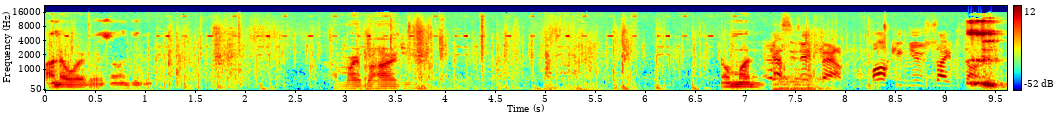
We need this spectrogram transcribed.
I know where it is. It. I'm right behind you. No money. Gas is inbound. Marking new safe zone.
